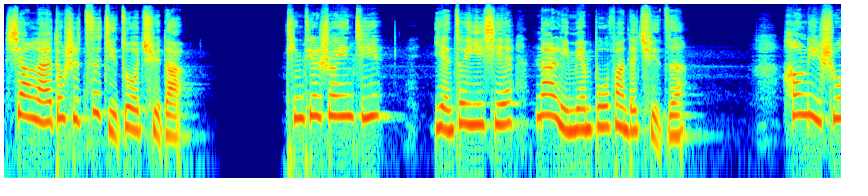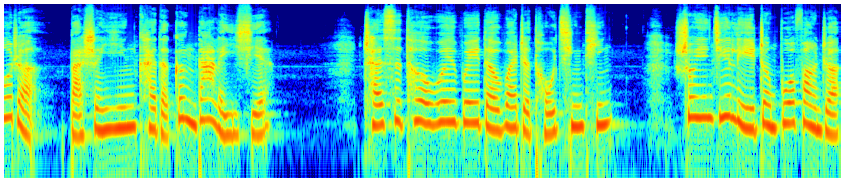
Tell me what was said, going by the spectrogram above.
向来都是自己作曲的。听听收音机，演奏一些那里面播放的曲子。”亨利说着，把声音开得更大了一些。柴斯特微微地歪着头倾听。收音机里正播放着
